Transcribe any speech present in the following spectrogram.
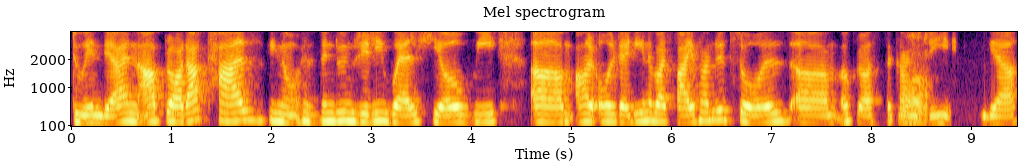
to India. And our product has you know has been doing really well here. We um, are already in about 500 stores um, across the country. Wow. India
